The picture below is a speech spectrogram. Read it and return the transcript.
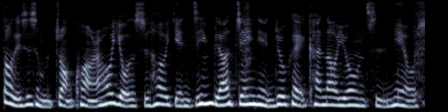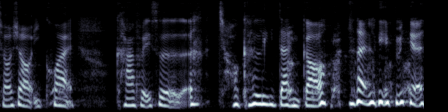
到底是什么状况？然后有的时候眼睛比较尖一点，你就可以看到游泳池里面有小小一块咖啡色的 巧克力蛋糕 在里面。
